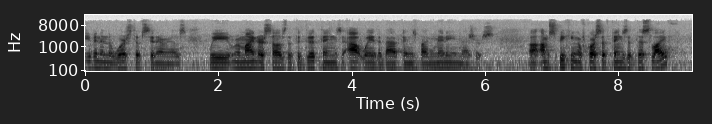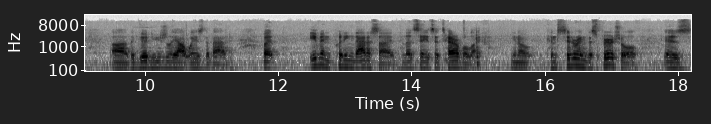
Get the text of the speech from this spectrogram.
even in the worst of scenarios, we remind ourselves that the good things outweigh the bad things by many measures. Uh, I'm speaking, of course, of things of this life. Uh, the good usually outweighs the bad. But even putting that aside, let's say it's a terrible life, you know, considering the spiritual is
